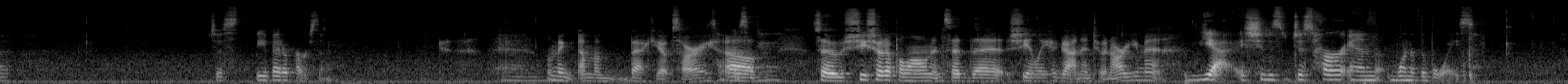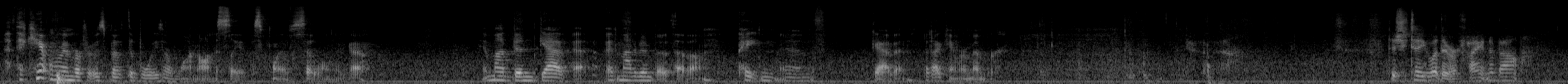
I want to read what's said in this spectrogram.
just be a better person. And Let me. I'm gonna back you up. Sorry. It's okay. Um, so she showed up alone and said that she and Lee had gotten into an argument. yeah, she was just her and one of the boys. I can't remember if it was both the boys or one. Honestly, at this point, it was so long ago. It might have been Gav. It might have been both of them, Peyton and Gavin, but I can't remember. Did she tell you what they were fighting about?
